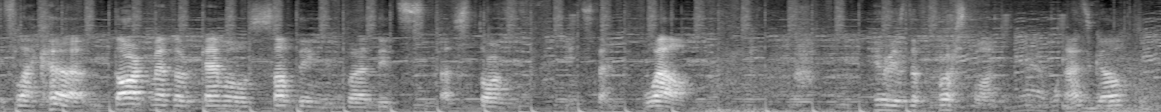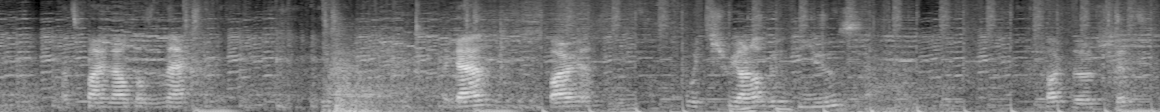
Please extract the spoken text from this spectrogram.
It's like a dark matter camo something, but it's a storm instead. Well, here is the first one. Let's go. Let's find out what's next. Again, variant, which we are not going to use. Fuck those shit.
